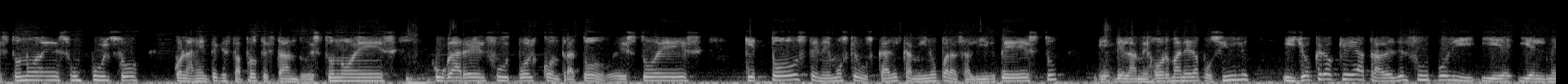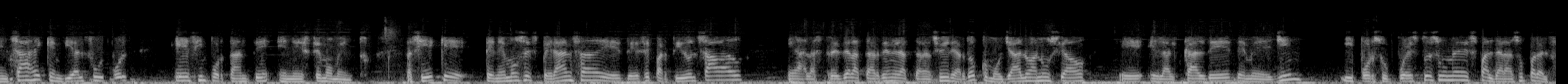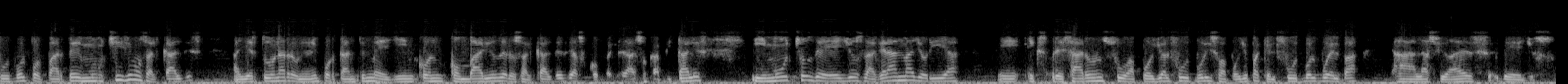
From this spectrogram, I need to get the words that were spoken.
Esto no es un pulso con la gente que está protestando. Esto no es jugar el fútbol contra todo. Esto es que todos tenemos que buscar el camino para salir de esto eh, de la mejor manera posible. Y yo creo que a través del fútbol y, el mensaje que envía el fútbol es importante en este momento. Así que tenemos esperanza de, ese partido el sábado eh, a las 3 de la tarde en el Atanasio Girardot, como ya lo ha anunciado eh, el alcalde de Medellín. Y por supuesto es un espaldarazo para el fútbol por parte de muchísimos alcaldes. Ayer tuve una reunión importante en Medellín con, con varios de los alcaldes de capitales y muchos de ellos, la gran mayoría, eh, expresaron su apoyo al fútbol y su apoyo para que el fútbol vuelva a las ciudades de ellos.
